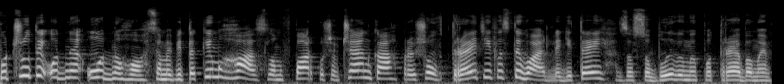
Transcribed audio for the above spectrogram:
Почути одне одного саме під таким гаслом в парку Шевченка пройшов третій фестиваль для дітей з особливими потребами.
